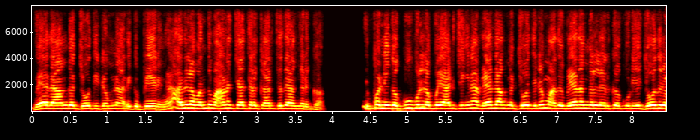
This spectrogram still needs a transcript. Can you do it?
வேதாங்க ஜோதிடம்னு அதுக்கு பேருங்க. அதுல வந்து வானச்சாத்திர கருத்து தான் அங்க இருக்கும் இப்ப நீங்க கூகுள்ல போய் அடிச்சீங்கன்னா வேதாங்க ஜோதிடம் அது வேதங்கள்ல இருக்கக்கூடிய ஜோதிட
